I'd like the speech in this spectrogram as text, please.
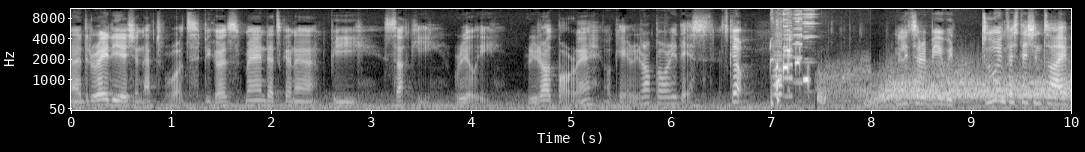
uh, the radiation afterwards because man that's gonna be sucky really. Reroute power eh? Okay reroute power it is. Let's go. Military B with two infestation type.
